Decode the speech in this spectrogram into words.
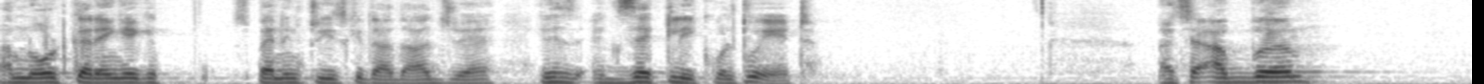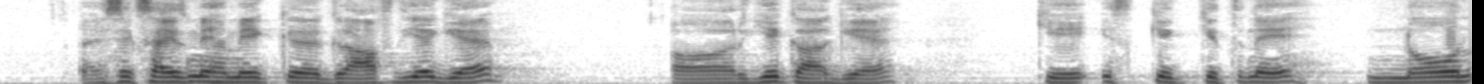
ہم نوٹ کریں گے کہ اسپیننگ ٹریز کی تعداد جو ہے it is exactly equal to eight اچھا اب اس ایکسائز میں ہمیں ایک گراف دیا گیا ہے اور یہ کہا گیا ہے کہ اس کے کتنے نان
